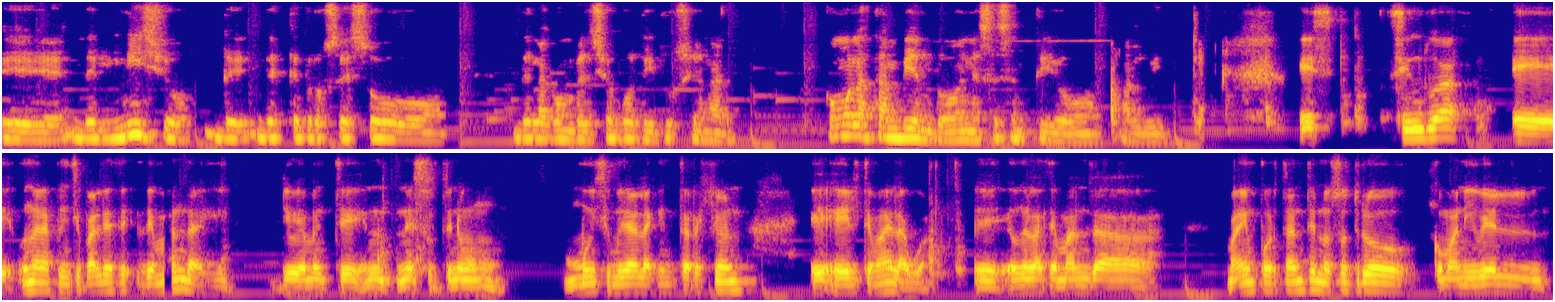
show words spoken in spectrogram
eh, del inicio de, de, este proceso de la Convención Constitucional. ¿Cómo la están viendo en ese sentido, Alvin? Es sin duda eh, una de las principales demandas, y, obviamente en, eso tenemos muy similar a la quinta región, es el tema del agua. es una de las demandas Más importante, nosotros como a nivel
